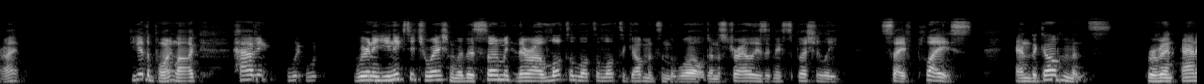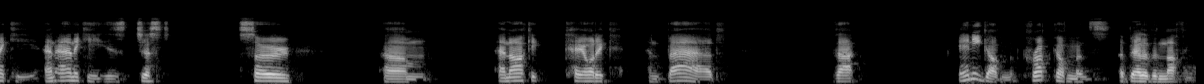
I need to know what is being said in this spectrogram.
right? Do you get the point? Like having we're in a unique situation where there's so many there are lots and lots and lots of governments in the world, and Australia is an especially safe place. And the governments prevent anarchy, and anarchy is just so um, anarchic, chaotic, and bad that any government, corrupt governments, are better than nothing.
